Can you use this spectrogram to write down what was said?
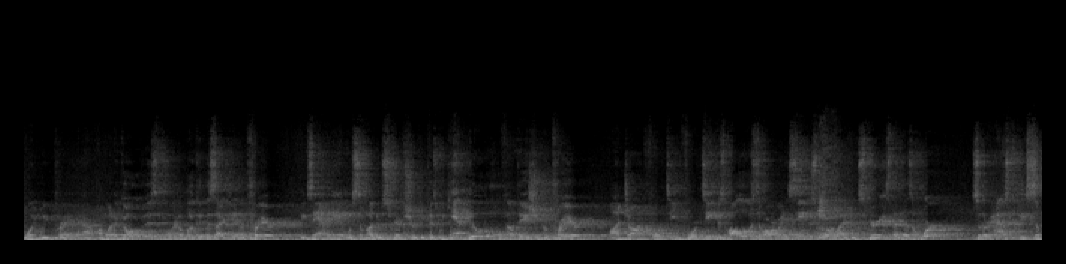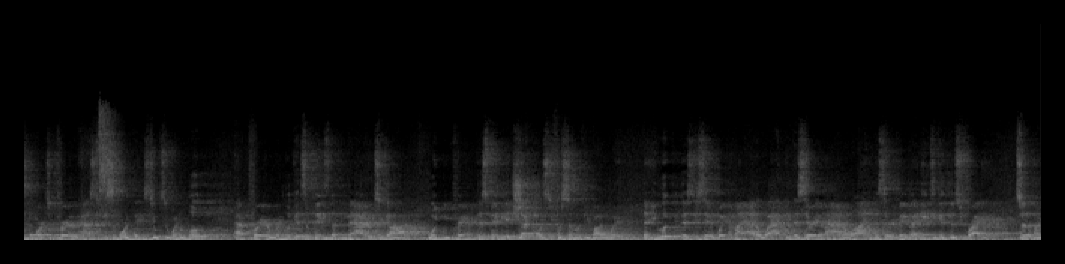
when we pray. And I'm going to go over this and we're going to look at this idea of prayer, examining it with some other scripture because we can't build the whole foundation of prayer on John 14 14 because all of us have already seen this through our life experience that doesn't work. So there has to be some more to prayer. There has to be some more things to it. So we're going to look at prayer. We're going to look at some things that matter to God when we pray. And this may be a checklist for some of you, by the way, that you look at this, you say, wait, am I out of whack in this area? Am I out of line in this area? Maybe I need to get this right so that my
